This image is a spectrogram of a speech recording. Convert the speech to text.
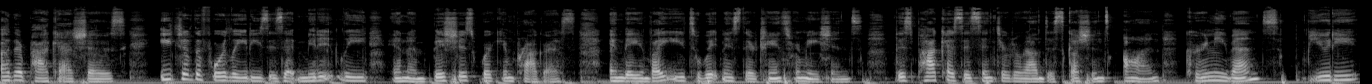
other podcast shows, each of the four ladies is admittedly an ambitious work in progress, and they invite you to witness their transformations. This podcast is centered around discussions on current events, beauty,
